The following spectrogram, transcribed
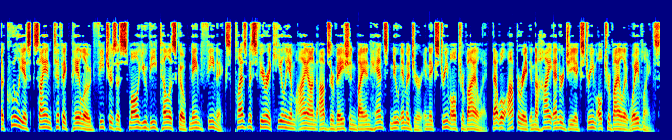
EQUULEUS scientific payload features a small UV telescope named Phoenix plasmaspheric helium-ion observation by Enhanced New Imager in extreme ultraviolet that will operate in the high-energy extreme ultraviolet wavelengths.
